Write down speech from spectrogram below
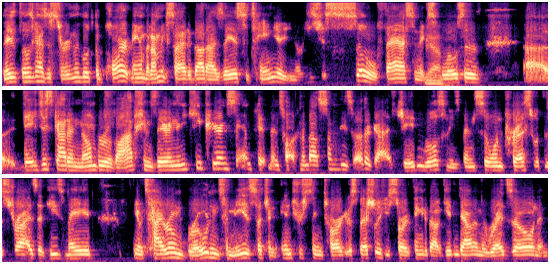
they, those guys have certainly looked the part, man. But I'm excited about Isaiah Sategna. You know, he's just so fast and explosive. Yeah. Uh, they've just got a number of options there. And then you keep hearing Sam Pittman talking about some of these other guys. Jaden Wilson, he's been so impressed with the strides that he's made you know, Tyrone Broden to me is such an interesting target, especially if you start thinking about getting down in the red zone and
